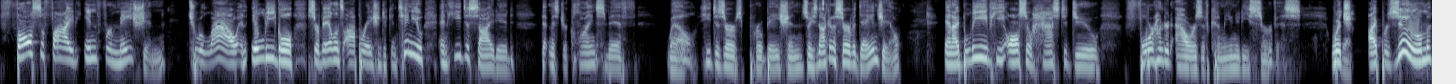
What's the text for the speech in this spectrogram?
falsified information to allow an illegal surveillance operation to continue. And he decided that Mr. Clinesmith well, he deserves probation. So he's not going to serve a day in jail. And I believe he also has to do 400 hours of community service, which yeah. I presume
